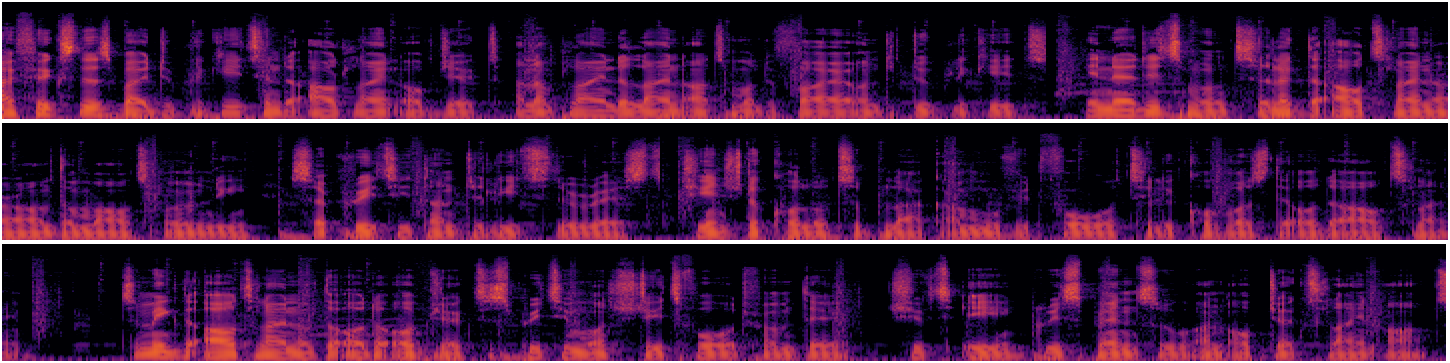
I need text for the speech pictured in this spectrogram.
I fix this by duplicating the outline object and applying the line art modifier on the duplicate. In edit mode, select the outline around the mouth only, separate it and delete the rest. Change the color to black and move it forward till it covers the other outline. To make the outline of the other object is pretty much straightforward from there. Shift A, grease pencil and object line art.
